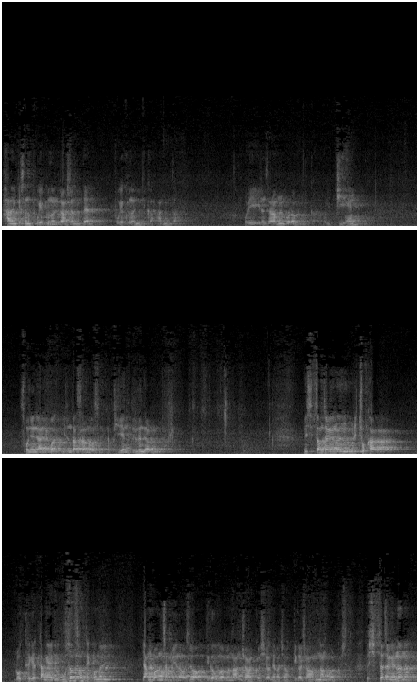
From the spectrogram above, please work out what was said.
하나님께서는 복의 근원이라 하셨는데 복의 근원입니까? 아닙니다. 우리 이런 사람을 뭐라 그럽니까? 우리 비행 소년이 아니고 75살 먹었으니까 비행 늙은이라고 합니다. 13장에는 우리 조카 로텍의 땅에 그 우선 선택권을 양보하는 장면이 나오죠. 네가 구하면 난 좋아할 것이요. 내가 저, 네가 저하면 난 구할 것이다. 또 14장에는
